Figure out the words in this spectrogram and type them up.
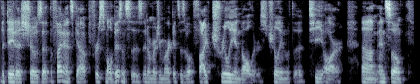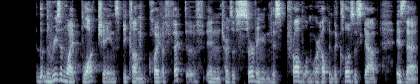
the data shows that the finance gap for small businesses in emerging markets is about five trillion dollars, trillion with a TR, um, and so the, the reason why blockchains become quite effective in terms of serving this problem or helping to close this gap is that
